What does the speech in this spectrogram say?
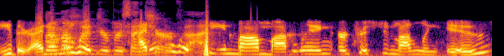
either. I don't I'm know what 100% I don't know what that. teen mom modeling or Christian modeling is.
